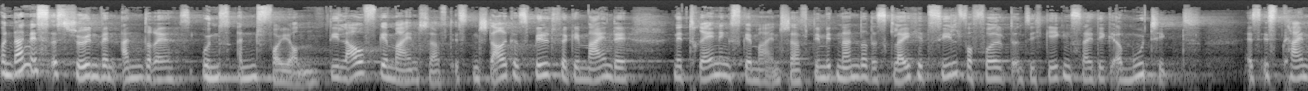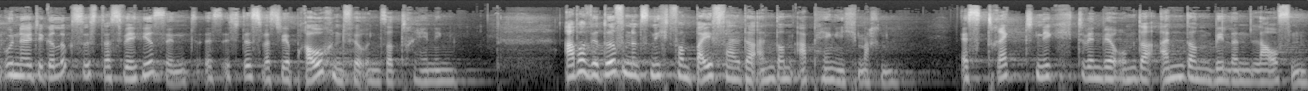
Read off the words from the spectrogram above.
Und dann ist es schön, wenn andere uns anfeuern. Die Laufgemeinschaft ist ein starkes Bild für Gemeinde, eine Trainingsgemeinschaft, die miteinander das gleiche Ziel verfolgt und sich gegenseitig ermutigt. Es ist kein unnötiger Luxus, dass wir hier sind. Es ist das, was wir brauchen für unser Training. Aber wir dürfen uns nicht vom Beifall der anderen abhängig machen. Es trägt nicht, wenn wir um der anderen willen laufen.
